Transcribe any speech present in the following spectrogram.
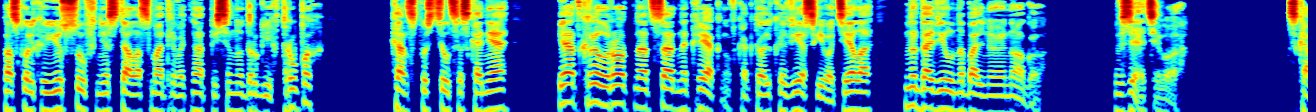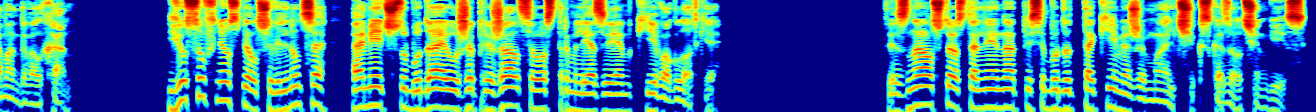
Поскольку Юсуф не стал осматривать надписи на других трупах, хан спустился с коня и открыл рот, надсадно крякнув, как только вес его тела надавил на больную ногу. «Взять его!» — скомандовал хан. Юсуф не успел шевельнуться, а меч Субудая уже прижался острым лезвием к его глотке. «Ты знал, что остальные надписи будут такими же, мальчик», — сказал Чингис.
